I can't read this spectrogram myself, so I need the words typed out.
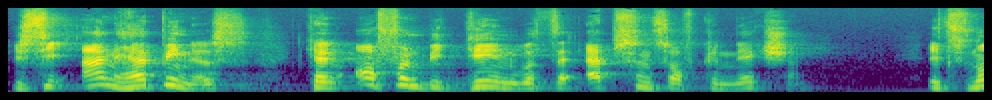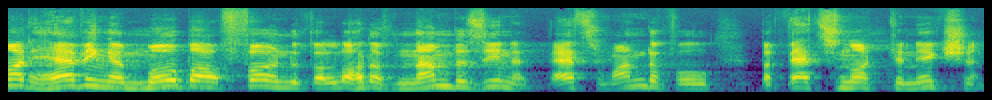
You see, unhappiness can often begin with the absence of connection. It's not having a mobile phone with a lot of numbers in it. That's wonderful, but that's not connection.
